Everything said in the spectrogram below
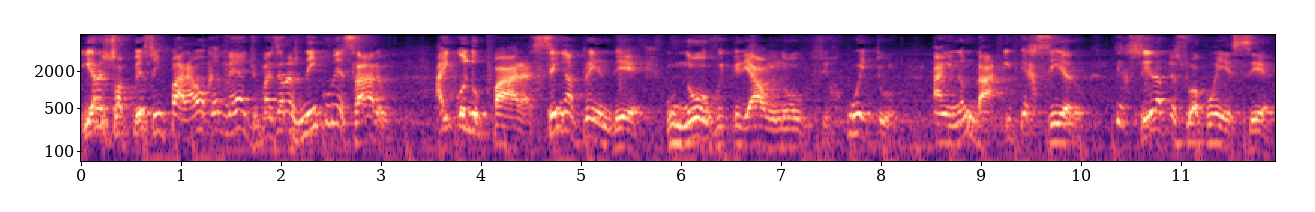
E elas só pensam em parar o remédio, mas elas nem começaram. Aí quando para sem aprender o novo e criar um novo circuito, aí não dá. E terceiro, terceiro a pessoa conhecer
